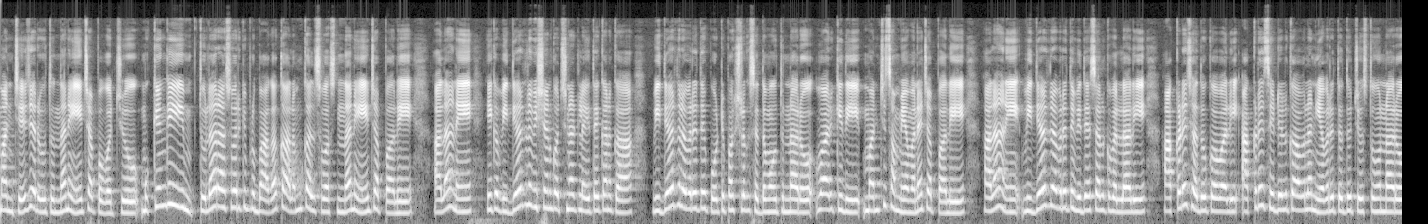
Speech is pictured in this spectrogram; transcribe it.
మంచి జరుగుతుందని చెప్పవచ్చు. ముఖ్యంగా ఈ తులారాశి వారికి ఇప్పుడు బాగా కాలం కలిసి వస్తుందని చెప్పాలి? అలానే ఇక విద్యార్థుల విషయానికి వచ్చినట్లయితే కనుక విద్యార్థులు ఎవరైతే పోటీ పక్షులకు సిద్ధమవుతున్నారో వారికి ఇది మంచి సమయం అనే చెప్పాలి. అలానే విద్యార్థులు ఎవరైతే విదేశాలకు వెళ్ళాలి అక్కడే చదువుకోవాలి అక్కడే షెడ్యూల్ కావాలని ఎవరైతే చూస్తూ ఉన్నారో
